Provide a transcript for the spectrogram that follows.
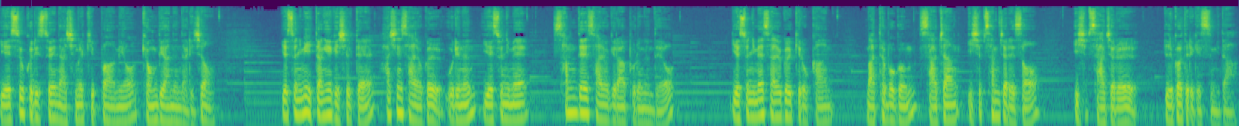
예수 그리스도의 나심을 기뻐하며 경배하는 날이죠. 예수님이 이 땅에 계실 때 하신 사역을 우리는 예수님의 3대 사역이라 부르는데요. 예수님의 사역을 기록한 마태복음 4장 23절에서 24절을 읽어드리겠습니다.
